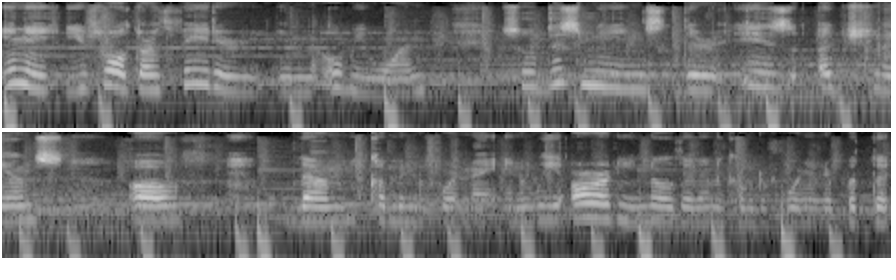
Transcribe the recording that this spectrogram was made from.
in it, you saw Darth Vader and Obi-Wan, so this means there is a chance of them coming to Fortnite, and we already know they're gonna come to Fortnite, but the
